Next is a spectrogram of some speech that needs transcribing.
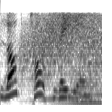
Blog Talk Radio.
